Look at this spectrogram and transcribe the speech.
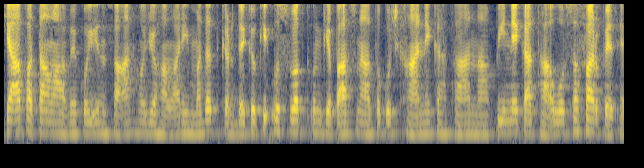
क्या पता वहाँ पे कोई इंसान हो जो हमारी मदद कर दे, क्योंकि उस वक्त उनके पास ना तो कुछ खाने का था, ना पीने का था, वो सफ़र पे थे।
